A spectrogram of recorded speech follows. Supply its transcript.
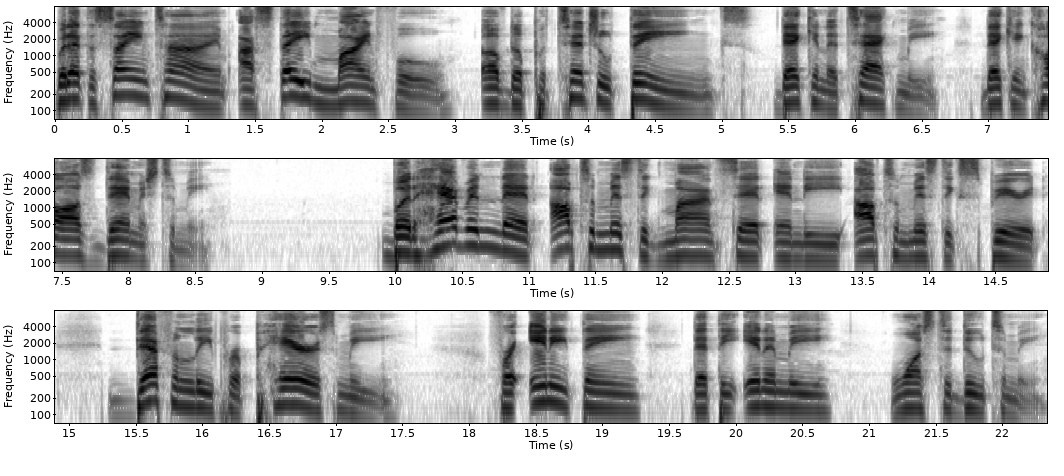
But at the same time, I stay mindful of the potential things that can attack me, that can cause damage to me. But having that optimistic mindset and the optimistic spirit definitely prepares me for anything that the enemy wants to do to me.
